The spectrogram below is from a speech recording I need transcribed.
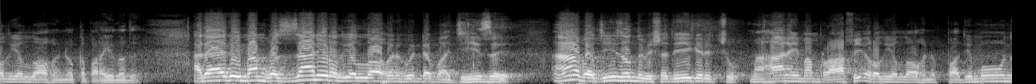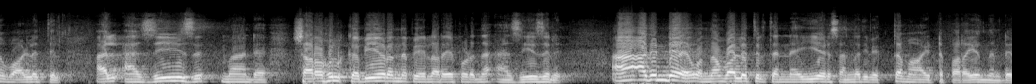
റലിയുല്ലാഹുനു ഒക്കെ പറയുന്നത്. അതായത് ഇമാം വസാനി റലിയുല്ലാഹുനുഹുവിന്റെ വജീസ് ആ വജീസ് ഒന്ന് വിശദീകരിച്ചു. മഹാനായ ഇമാം റാഫി റലിയുല്ലാഹുന് പതിമൂന്ന് വള്ളത്തിൽ അൽ അസീസ് മാന്റെ ഷറഹുൽ കബീർ എന്ന പേരിൽ അറിയപ്പെടുന്ന അസീസിൽ. ആ അതിന്റെ ഒന്നാം വാള്യത്തിൽ തന്നെ ഈ ഒരു സംഗതി വ്യക്തമായിട്ട് പറയുന്നുണ്ട്.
